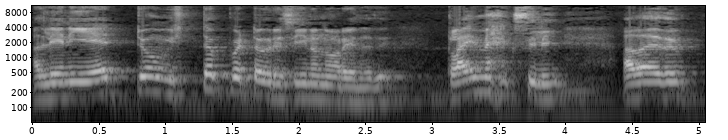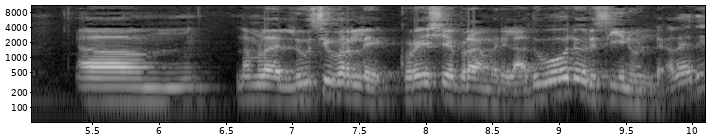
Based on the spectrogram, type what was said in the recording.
അതിൽ എനിക്ക് ഏറ്റവും ഇഷ്ടപ്പെട്ട ഒരു സീൻ എന്ന് പറയുന്നത് ക്ലൈമാക്സിൽ അതായത് നമ്മൾ ലൂസിഫറിലെ കുറേശ്യ ബ്രാമറിൽ അതുപോലെ ഒരു സീനുണ്ട്. അതായത്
